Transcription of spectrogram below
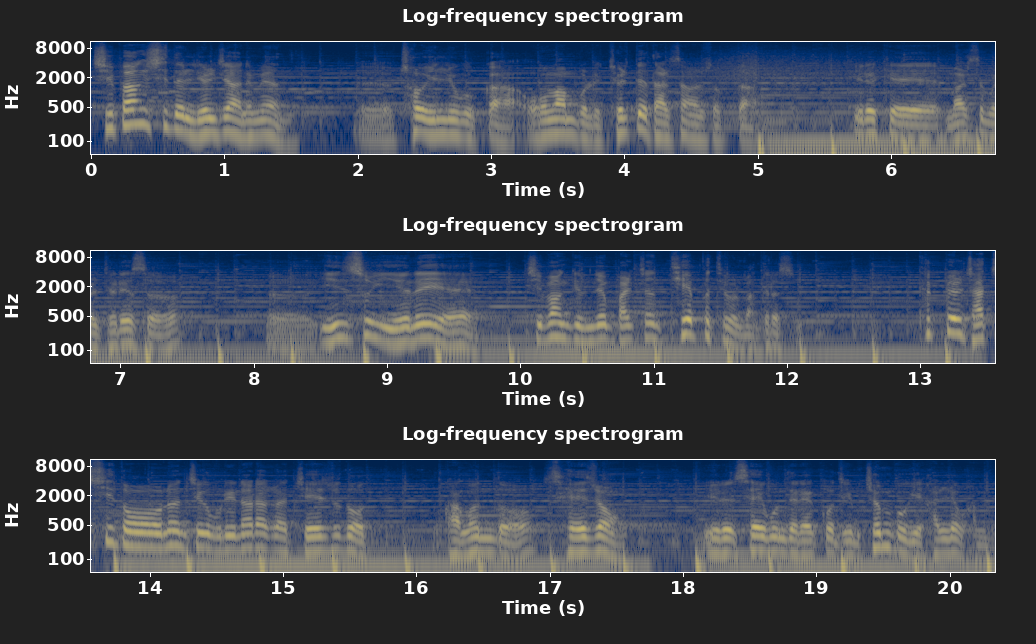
지방시대를 열지 않으면 어, 초인류 국가 5만 불을 절대 달성할 수 없다. 이렇게 말씀을 드려서 어, 인수위원회에 지방경제발전 TF팀을 만들었습니다. 특별자치도는 지금 우리나라가 제주도, 강원도, 세종 이런 세 군데를 했고 지금 전북이 하려고 합니다.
